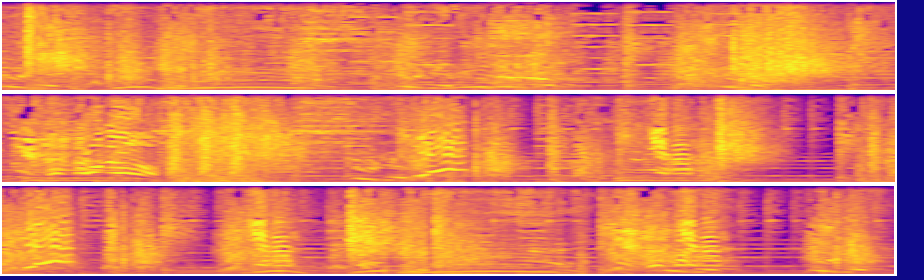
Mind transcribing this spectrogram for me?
救人！呜呜！救人！太高了！救人！耶！耶！耶！呜呜！救人！救人！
